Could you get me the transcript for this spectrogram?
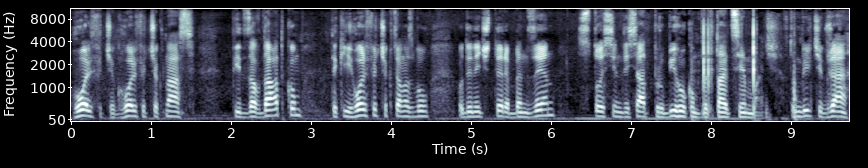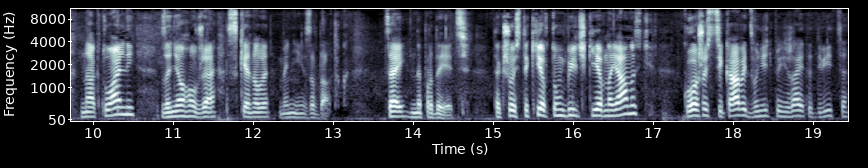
Гольфичок. Гольфичок у нас під завдатком. Такий гольфичок це у нас був 1,4 бензин, 170 пробігу, комплектація матч. Автомобільчик вже не актуальний, за нього вже скинули мені завдаток. Цей не продається. Так що ось такі автомобільчики є в наявності. Кого щось цікавить, дзвоніть, приїжджайте, дивіться,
